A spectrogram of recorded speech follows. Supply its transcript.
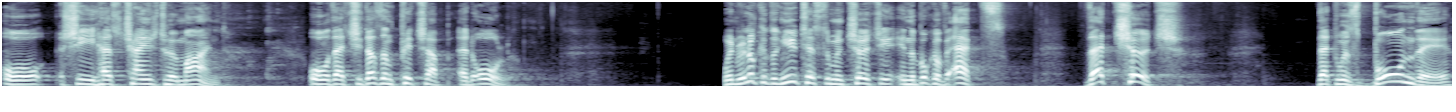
or she has changed her mind, or that she doesn't pitch up at all. When we look at the New Testament church in the book of Acts, that church that was born there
